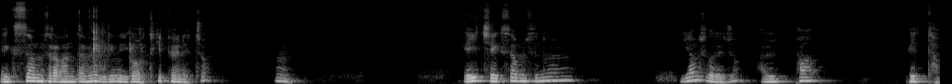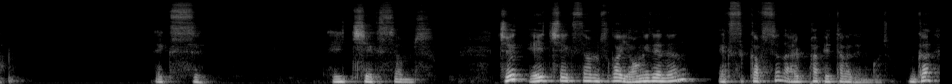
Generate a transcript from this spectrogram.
x 함수라고 한다면 우리는 이걸 어떻게 표현했죠? 음. hx 함수는 이 함수가 되죠. 알파 베타 x hx 함수 즉 hx 함수가 0이 되는 x값은 알파 베타가 되는 거죠. 그러니까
